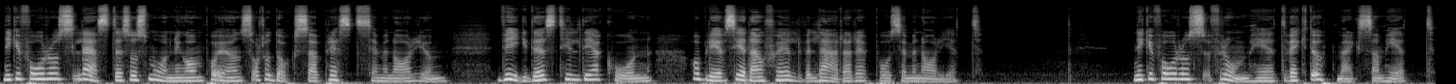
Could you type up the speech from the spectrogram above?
Nikeforos läste så småningom på öns ortodoxa prästseminarium, vigdes till diakon och blev sedan själv lärare på seminariet. Nikeforos fromhet väckte uppmärksamhet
